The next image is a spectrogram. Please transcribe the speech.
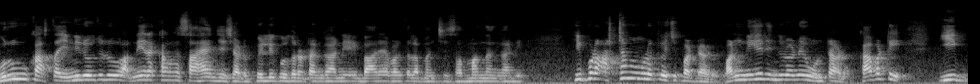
గురువు కాస్త ఎన్ని రోజులు అన్ని రకాలుగా సహాయం చేశాడు. పెళ్ళి కుదరటం కానీ భార్యాభర్తల మంచి సంబంధం కానీ ఇప్పుడు అష్టమంలోకి వచ్చి పడ్డాడు. వన్ ఇయర్ ఇందులోనే ఉంటాడు. కాబట్టి ఈ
